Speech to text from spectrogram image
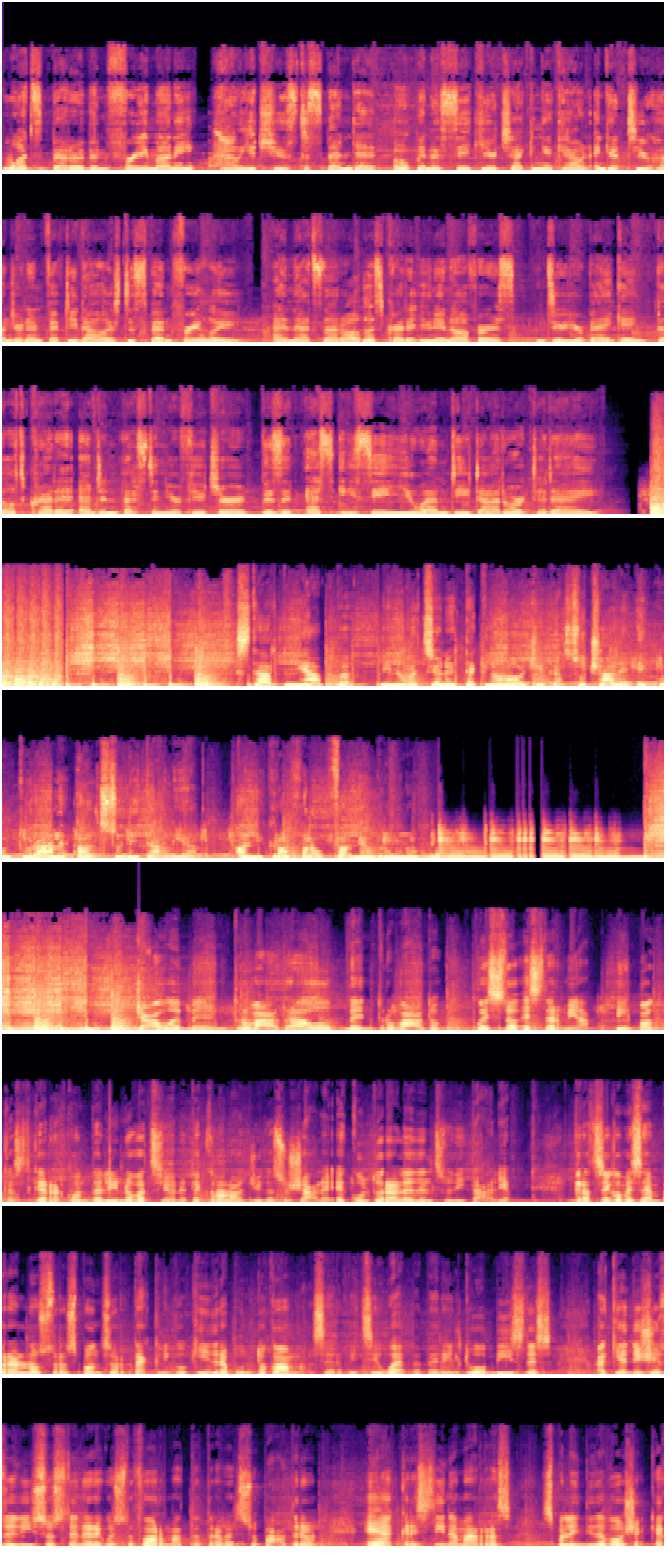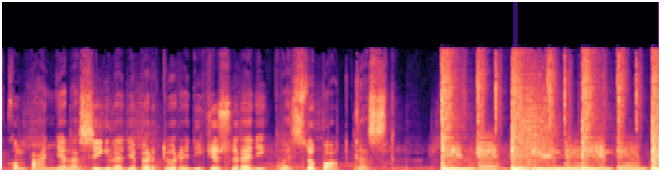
What's better than free money? How you choose to spend it. Open a CQ checking account and get $250 to spend freely. And that's not all this credit union offers. Do your banking, build credit, and invest in your future. Visit secumd.org today. Start Me Up, l'innovazione tecnologica, sociale e culturale al Sud Italia. Al microfono Fabio Bruno. E ben trovata o ben trovato. Questo è Star Me Up, il podcast che racconta l'innovazione tecnologica, sociale e culturale del Sud Italia. Grazie come sempre al nostro sponsor tecnico Kidra.com, servizi web per il tuo business, a chi ha deciso di sostenere questo format attraverso Patreon e a Cristina Marras, splendida voce che accompagna la sigla di apertura e di chiusura di questo podcast.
